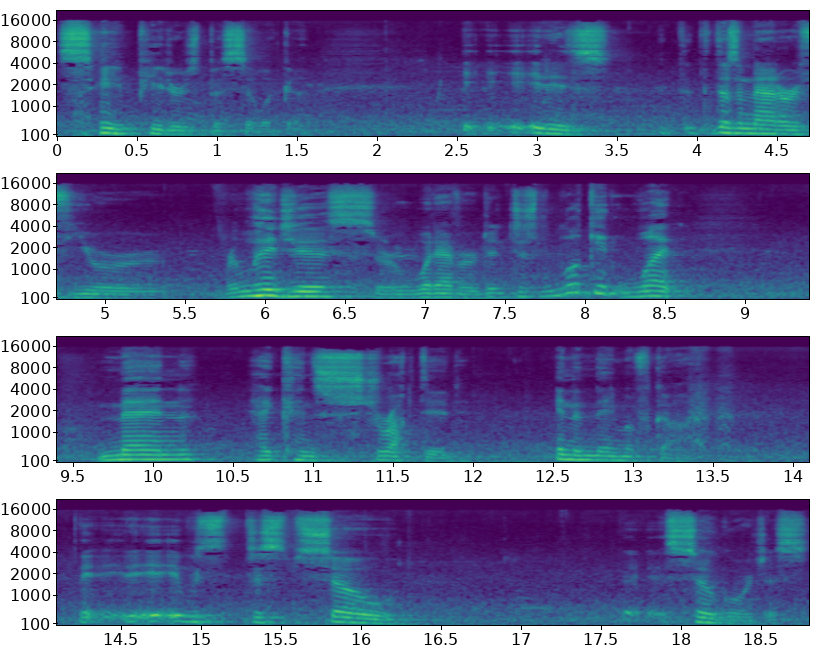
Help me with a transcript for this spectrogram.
St. Peter's Basilica. it, it is, it doesn't matter if you're religious or whatever. Just look at what men had constructed in the name of God. It, it was just so, so gorgeous.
